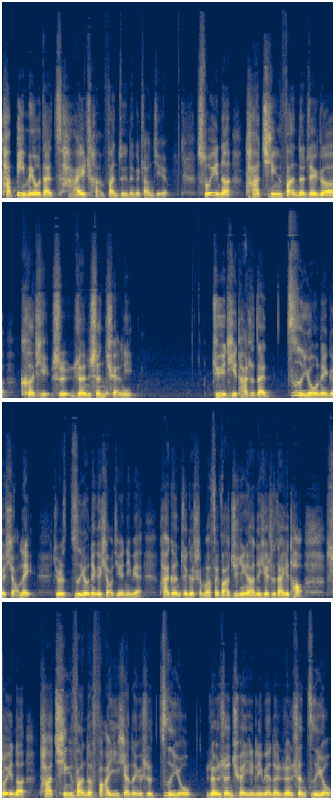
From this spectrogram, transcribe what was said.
它并没有在财产犯罪那个章节，所以呢，它侵犯的这个客体是人身权利。具体它是在自由那个小类，就是自由那个小节里面，它跟这个什么非法拘禁啊那些是在一套，所以呢，它侵犯的法益相当于是自由人身权益里面的人身自由，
